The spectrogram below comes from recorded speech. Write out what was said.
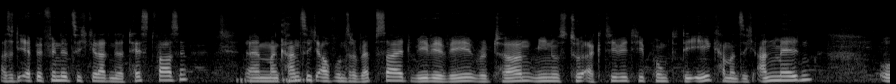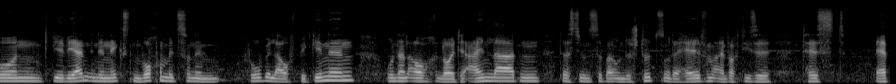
Also die App befindet sich gerade in der Testphase. Ähm, man kann sich auf unserer Website www.return-toactivity.de kann man sich anmelden und wir werden in den nächsten Wochen mit so einem Probelauf beginnen und dann auch Leute einladen, dass die uns dabei unterstützen oder helfen, einfach diese Test-App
